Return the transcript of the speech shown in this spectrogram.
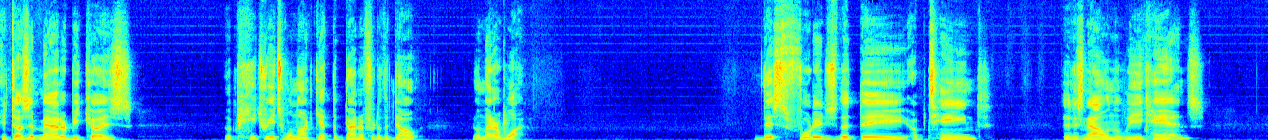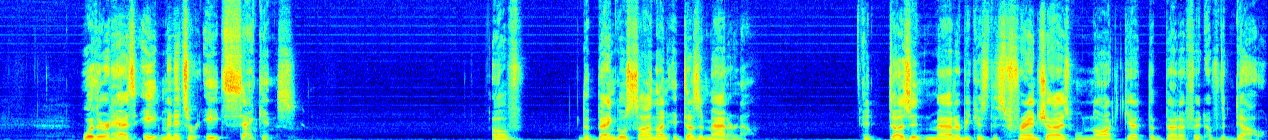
It doesn't matter because the Patriots will not get the benefit of the doubt no matter what. This footage that they obtained, that is now in the league hands, whether it has eight minutes or eight seconds of the Bengals sideline, it doesn't matter now. It doesn't matter because this franchise will not get the benefit of the doubt.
